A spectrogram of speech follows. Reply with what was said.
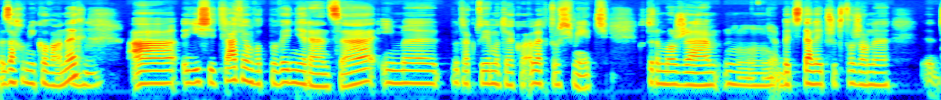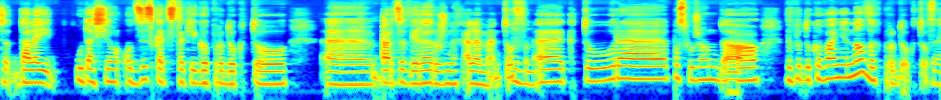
zachomikowanych, mhm. a jeśli trafią w odpowiednie ręce i my potraktujemy to jako elektrośmieć, który może mm, być dalej przetworzony, to dalej uda się odzyskać z takiego produktu e, bardzo wiele różnych elementów, mhm. E, które posłużą do wyprodukowania nowych produktów. Tak.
